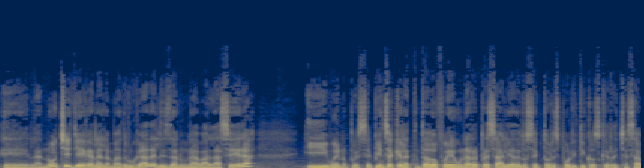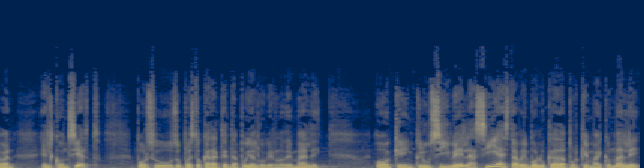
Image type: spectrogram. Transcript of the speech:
en la noche llegan a la madrugada y les dan una balacera y bueno, pues se piensa que el atentado fue una represalia de los sectores políticos que rechazaban el concierto por su supuesto carácter de apoyo al gobierno de Mali, o que inclusive la CIA estaba involucrada porque Michael Malley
